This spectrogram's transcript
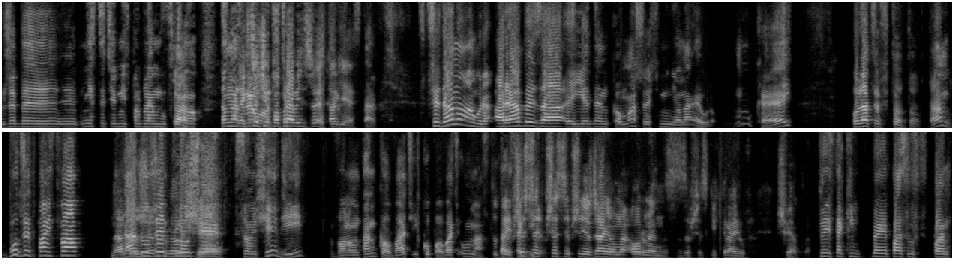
żeby e, nie chcecie mieć problemów, Tak. to, to nas Jak chcecie poprawić, że Tak jest, tak. Sprzedano Araby za 1,6 miliona euro. Okej. Polacy w to, to tam. Budżet państwa na, dużym plusie. Sąsiedzi wolą tankować i kupować u nas. Tutaj Tak, wszyscy, taki, wszyscy przyjeżdżają na Orlen ze wszystkich krajów świata. tu jest taki e, pasus pan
